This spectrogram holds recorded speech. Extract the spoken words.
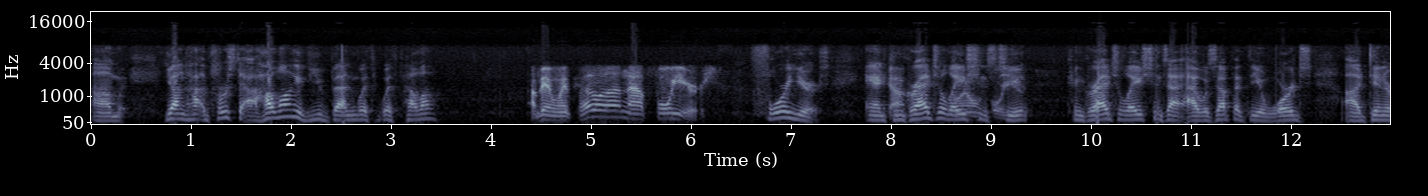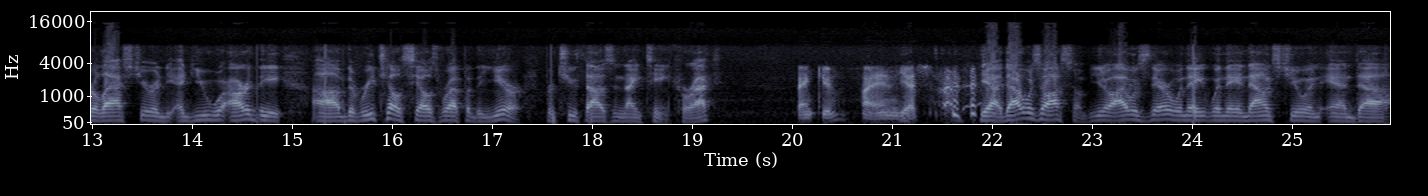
Um, Young, how, first, uh, how long have you been with with Pella? I've been with Pella now four years. Four years. And Yeah, congratulations going on four to you. years. congratulations. I, I was up at the awards uh, dinner last year, and, and you are the uh, the retail sales rep of the year for 2019, correct? Thank you. And yes. yeah, that was awesome. You know, I was there when they when they announced you, and and uh,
